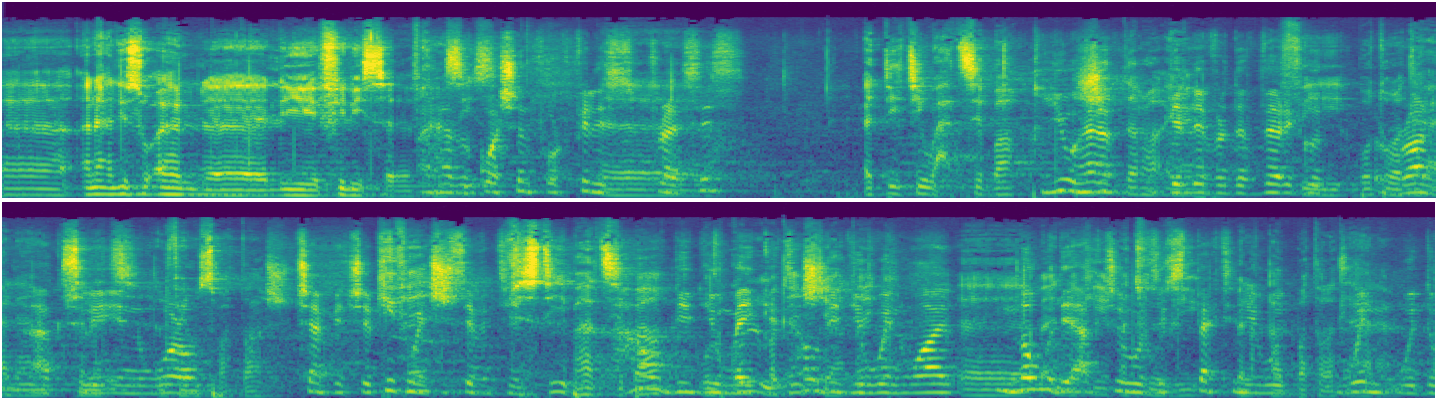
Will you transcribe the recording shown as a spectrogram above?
آه، انا عندي سؤال آه، لفيليس آه، I have a فرانسيس question for Phyllis Uh, Francis. اديتي واحد السباق You have جد رائع delivered a very في good بطولة run العالم actually سنة in World 2017 Championships كيفاش 2017. فزتي بهذا How السباق did you والكل make ما it? كانش How did you يعرف win? Why آه، nobody بأنك actually was غتفوزي expecting you بلقب would بطلة win العالم with the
